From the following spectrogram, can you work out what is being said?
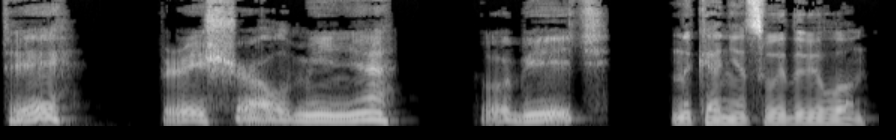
«Ты пришел меня «Убить?» — наконец выдавил он.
